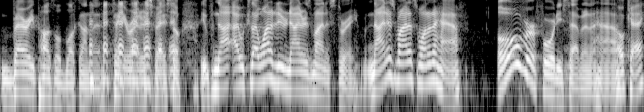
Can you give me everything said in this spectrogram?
Very puzzled look on the ticket writer's face. So if not, I because I wanted to do Niners minus three, Niners minus one and a half, over 47 and a half. Okay.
